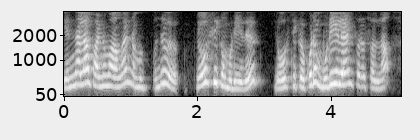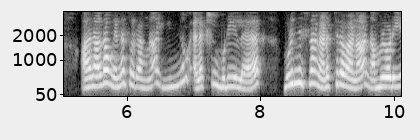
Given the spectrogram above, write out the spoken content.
என்னெல்லாம் பண்ணுவாங்க நம்ம வந்து யோசிக்க முடியுது. யோசிக்க கூட முடியலன்னு சொல்ல சொல்லலாம். அதனாலதான் அவங்க என்ன சொல்றாங்கன்னா இன்னும் எலெக்ஷன் முடியல. முடிஞ்சிச்சுன்னா நினைச்சிட வேணாம். நம்மளுடைய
